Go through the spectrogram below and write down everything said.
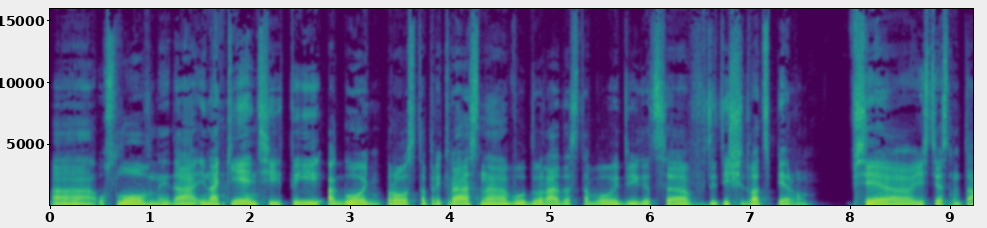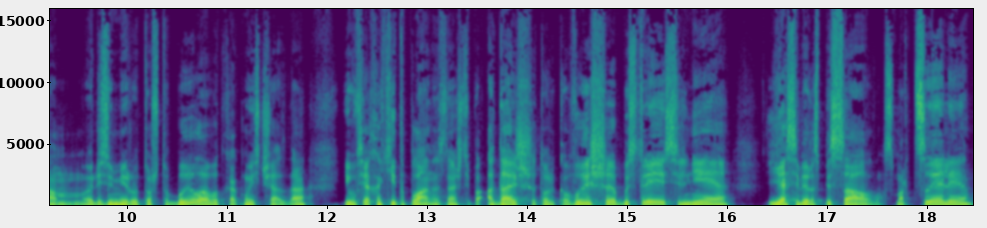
а, условный, да, Иннокентий, ты огонь, просто прекрасно, буду рада с тобой двигаться в 2021. Все, естественно, там резюмируют то, что было, вот как мы сейчас, да, и у всех какие-то планы, знаешь, типа, а дальше только выше, быстрее, сильнее, я себе расписал смарт-цели.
